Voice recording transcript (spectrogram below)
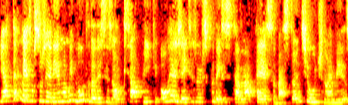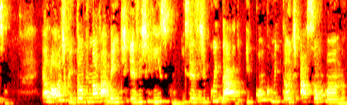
e até mesmo sugerir uma minuta da decisão que se aplique ou rejeite a jurisprudência citada na peça, bastante útil, não é mesmo? É lógico, então, que novamente existe risco e se exige cuidado e concomitante ação humana.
